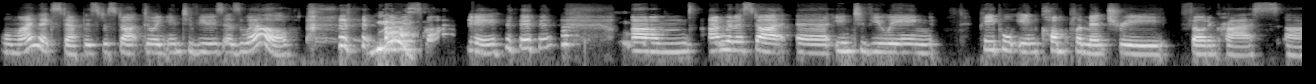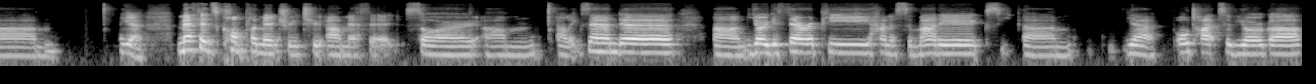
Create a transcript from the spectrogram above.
Well my next step is to start doing interviews as well. Yes. um, i'm going to start uh, interviewing people in complementary feldenkrais um, yeah methods complementary to our method so um, alexander um, yoga therapy, Hanna somatics, um, yeah, all types of yoga,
